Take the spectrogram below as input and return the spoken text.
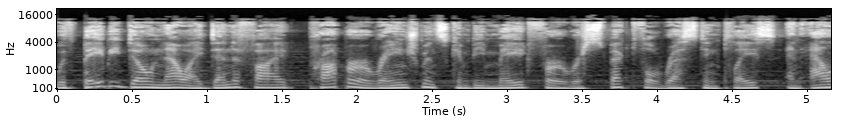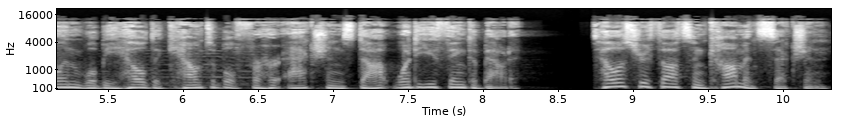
With Baby Doe now identified, proper arrangements can be made for a respectful resting place and Allen will be held accountable for her actions. What do you think about it? Tell us your thoughts in comments section.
